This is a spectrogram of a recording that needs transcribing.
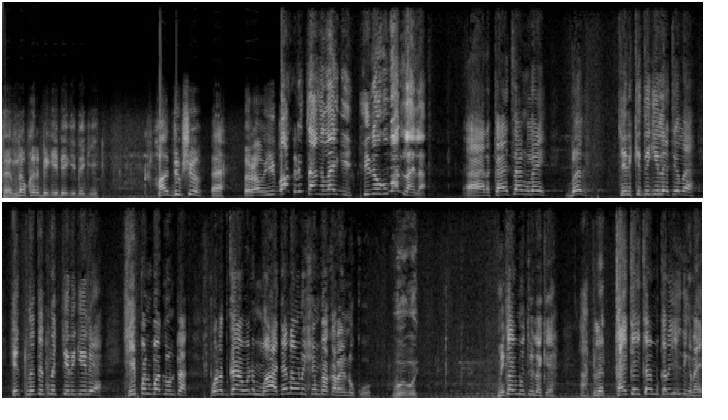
सर लवकर बेगी बेगी बेगी. हा दुक्ष. राव ही बाकडी चांगला आहे की? ही नको बदलायला अरे काय चांगलं आहे? बघ. चिर किती गेल्या त्याला. हेतनं तिथनं चिर गेल्या. हे पण बदलून टाक. परत गावानं माझ्या नावाने शंका करायला नको. होय होय मी काय म्हणतो तुला काय आपलं काय काय काम करायचं की नाही?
